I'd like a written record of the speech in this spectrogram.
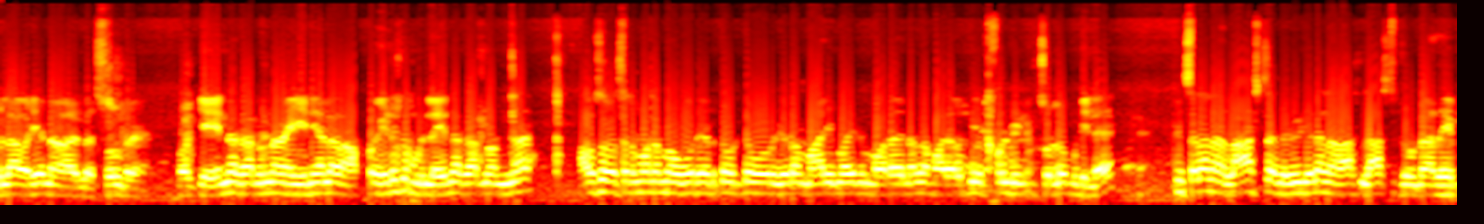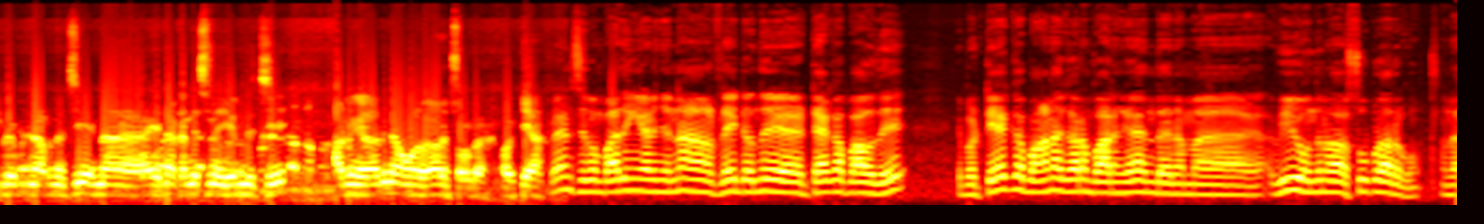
விழாவரியா நான் அதில் சொல்றேன். ஓகே என்ன காரணம்னா என்னால் அப்போ எடுக்க முடியல. என்ன காரணம்னா அவசர அவசரமா நம்ம ஒரு இடத்த விட்டு ஒரு இடம் மாறி மாறி நம்ம வரதுனால நம்ம அதை வந்து ஃபுல் சொல்ல முடியல. இன்ஷால்லா நான் லாஸ்ட் அந்த வீடியோல நான் லாஸ்ட் லாஸ்ட் சொல்றேன். அது எப்படி எப்படி நடந்துச்சு என்ன என்ன கண்டிஷன்ல இருந்துச்சு அப்படிங்கிறத நான் உங்களுக்கு வேற சொல்றேன். ஓகே ஃப்ரெண்ட்ஸ் இப்போ பாத்தீங்க அப்படின்னா ஃப்ளைட் வந்து டேக்கப் ஆகுது. இப்போ டேக்கப் ஆனக்காரம் பாருங்கள் இந்த நம்ம வியூ வந்து நல்லா சூப்பராக இருக்கும். அந்த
